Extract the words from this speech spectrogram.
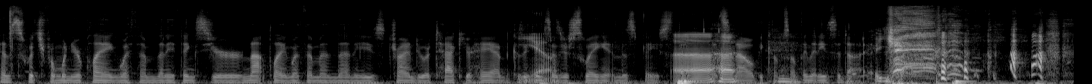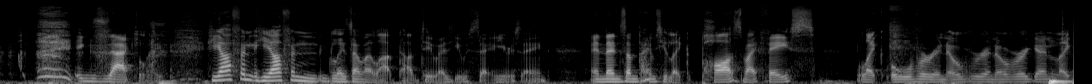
and switch from when you're playing with him, then he thinks you're not playing with him, and then he's trying to attack your hand because he thinks as you're swaying it in his face, Uh-huh. that's now become something that needs to die. exactly. He often he often lays on my laptop too, as you say you were saying, and then sometimes he like paws my face like over and over and over again, like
